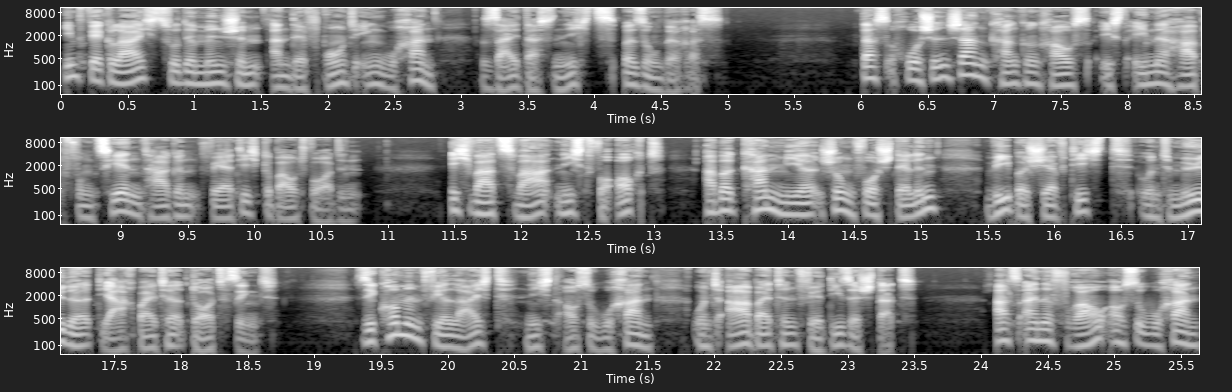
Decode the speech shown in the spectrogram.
im Vergleich zu den Menschen an der Front in Wuhan sei das nichts Besonderes. Das Huoshenshan Krankenhaus ist innerhalb von zehn Tagen fertig gebaut worden. Ich war zwar nicht vor Ort, aber kann mir schon vorstellen, wie beschäftigt und müde die Arbeiter dort sind. Sie kommen vielleicht nicht aus Wuhan und arbeiten für diese Stadt. Als eine Frau aus Wuhan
